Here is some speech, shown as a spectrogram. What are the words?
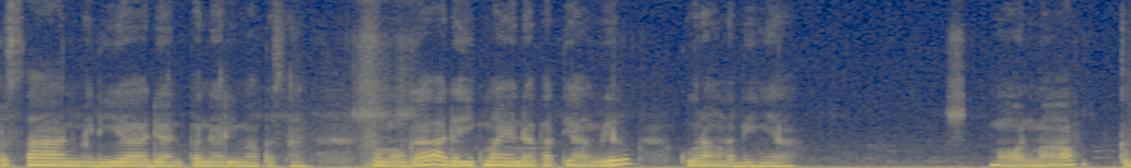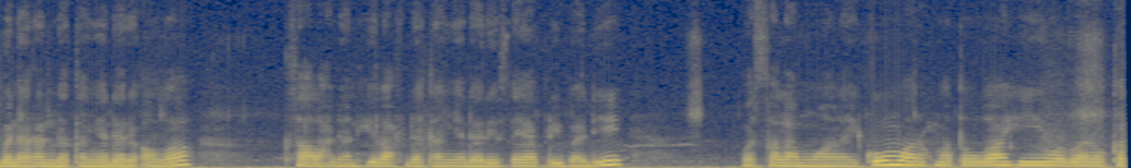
pesan, media, dan penerima pesan. Semoga ada hikmah yang dapat diambil kurang lebihnya mohon maaf kebenaran datangnya dari Allah salah dan hilaf datangnya dari saya pribadi wassalamualaikum warahmatullahi wabarakatuh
